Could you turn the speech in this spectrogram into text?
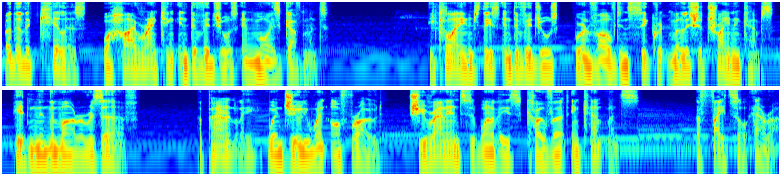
but that the killers were high ranking individuals in Moi's government. He claims these individuals were involved in secret militia training camps hidden in the Mara Reserve. Apparently, when Julie went off road, she ran into one of these covert encampments. A fatal error.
